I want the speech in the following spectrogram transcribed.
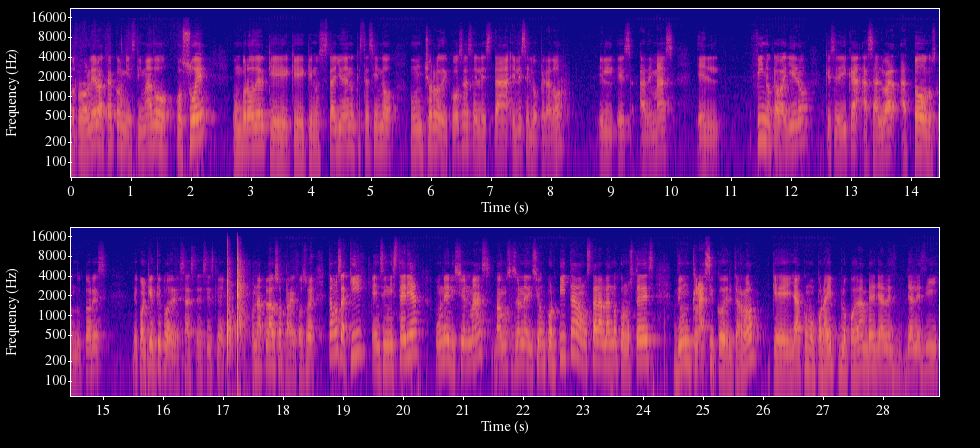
rollero acá con mi estimado Josué, un brother que, que- nos está ayudando, que está haciendo un chorro de cosas. Él, está, él es el operador, él es además el fino caballero que se dedica a salvar a todos los conductores de cualquier tipo de desastre. Así es que un aplauso para Josué. Estamos aquí en Sinisteria, una edición más. Vamos a hacer una edición cortita. Vamos a estar hablando con ustedes de un clásico del terror, que ya como por ahí lo podrán ver, ya les, ya les di,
